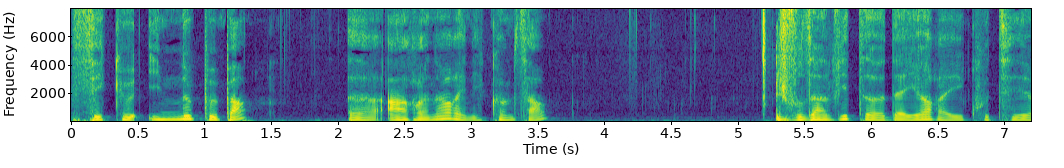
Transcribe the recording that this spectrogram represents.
c'est qu'il ne peut pas. Euh, un runner, il est comme ça. Je vous invite d'ailleurs à écouter,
